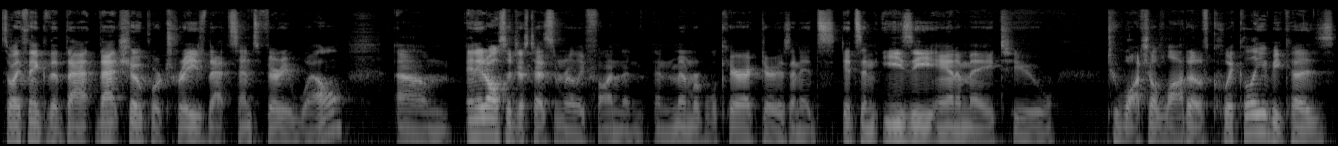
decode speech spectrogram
so I think that, that that show portrays that sense very well. Um, and it also just has some really fun and, and memorable characters, and it's it's an easy anime to to watch a lot of quickly because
